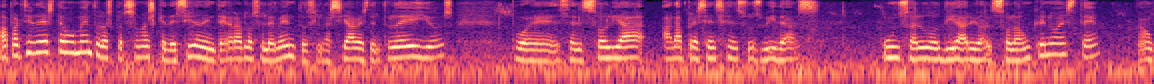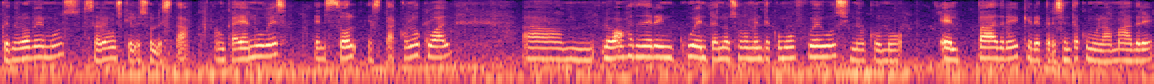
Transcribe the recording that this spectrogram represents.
A partir de este momento, las personas que decidan integrar los elementos y las llaves dentro de ellos, pues el sol ya hará presencia en sus vidas. Un saludo diario al sol, aunque no esté, aunque no lo vemos, sabemos que el sol está. Aunque haya nubes, el sol está. Con lo cual, lo vamos a tener en cuenta no solamente como fuego, sino como el padre que representa como la madre.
